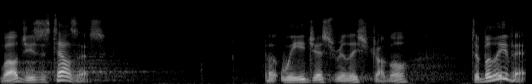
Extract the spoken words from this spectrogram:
Well, Jesus tells us. But we just really struggle to believe it.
